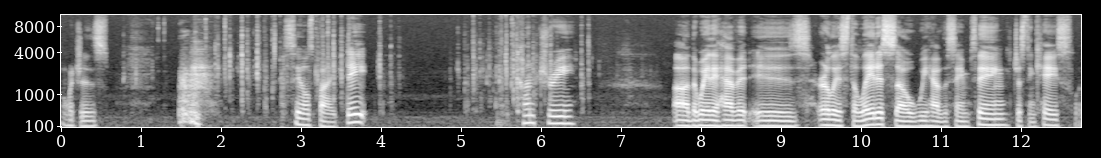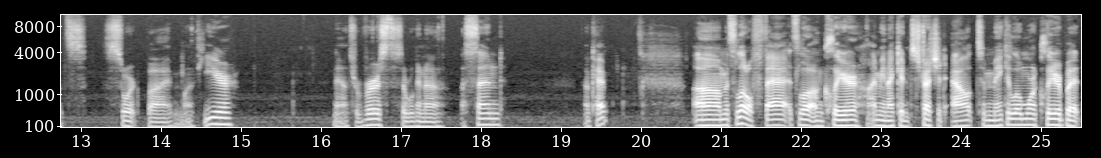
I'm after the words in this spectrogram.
which is sales by date, country. Uh, the way they have it is earliest to latest, so we have the same thing just in case. Let's sort by month year. Now it's reversed, so we're gonna ascend. Okay. Um, it's a little fat, it's a little unclear. I mean, I can stretch it out to make it a little more clear, but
